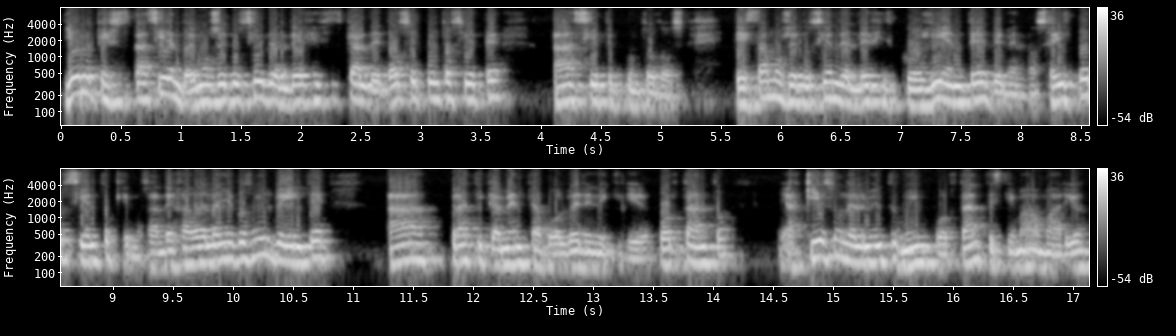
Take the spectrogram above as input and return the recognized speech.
Y es lo que se está haciendo. Hemos reducido el déficit fiscal de 12.7 a 7.2. Estamos reduciendo el déficit corriente de menos 6% que nos han dejado el año 2020 a prácticamente a volver en equilibrio. Por tanto, Aquí es un elemento muy importante, estimado Mario,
